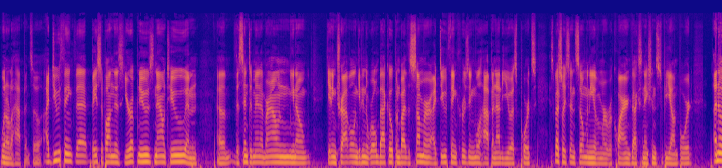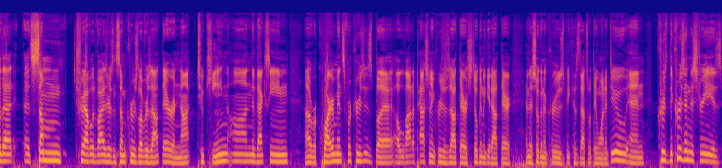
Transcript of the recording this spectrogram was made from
when it'll happen. So I do think that based upon this Europe news now too, and um, the sentiment around you know getting travel and getting the world back open by the summer, I do think cruising will happen out of U.S. ports, especially since so many of them are requiring vaccinations to be on board. I know that uh, some travel advisors and some cruise lovers out there are not too keen on the vaccine uh, requirements for cruises, but a lot of passionate cruisers out there are still going to get out there and they're still going to cruise because that's what they want to do. And cruise, the cruise industry is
